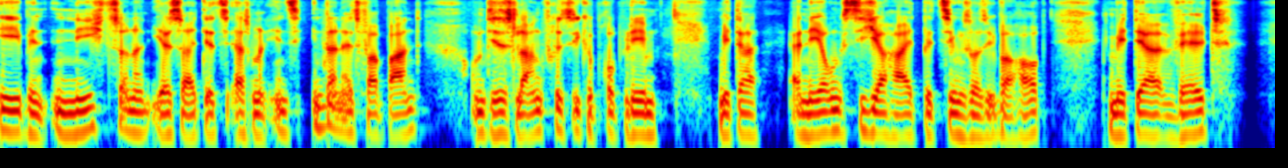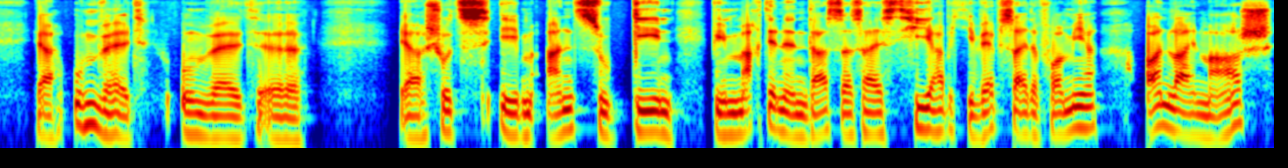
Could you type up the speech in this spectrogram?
eben nicht, sondern ihr seid jetzt erstmal ins Internet verbannt, um dieses langfristige Problem mit der Ernährungssicherheit beziehungsweise überhaupt mit der Welt, ja, Umwelt, Umwelt, äh, ja, Schutz eben anzugehen. Wie macht ihr denn das? Das heißt, hier habe ich die Webseite vor mir, Online Marsch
